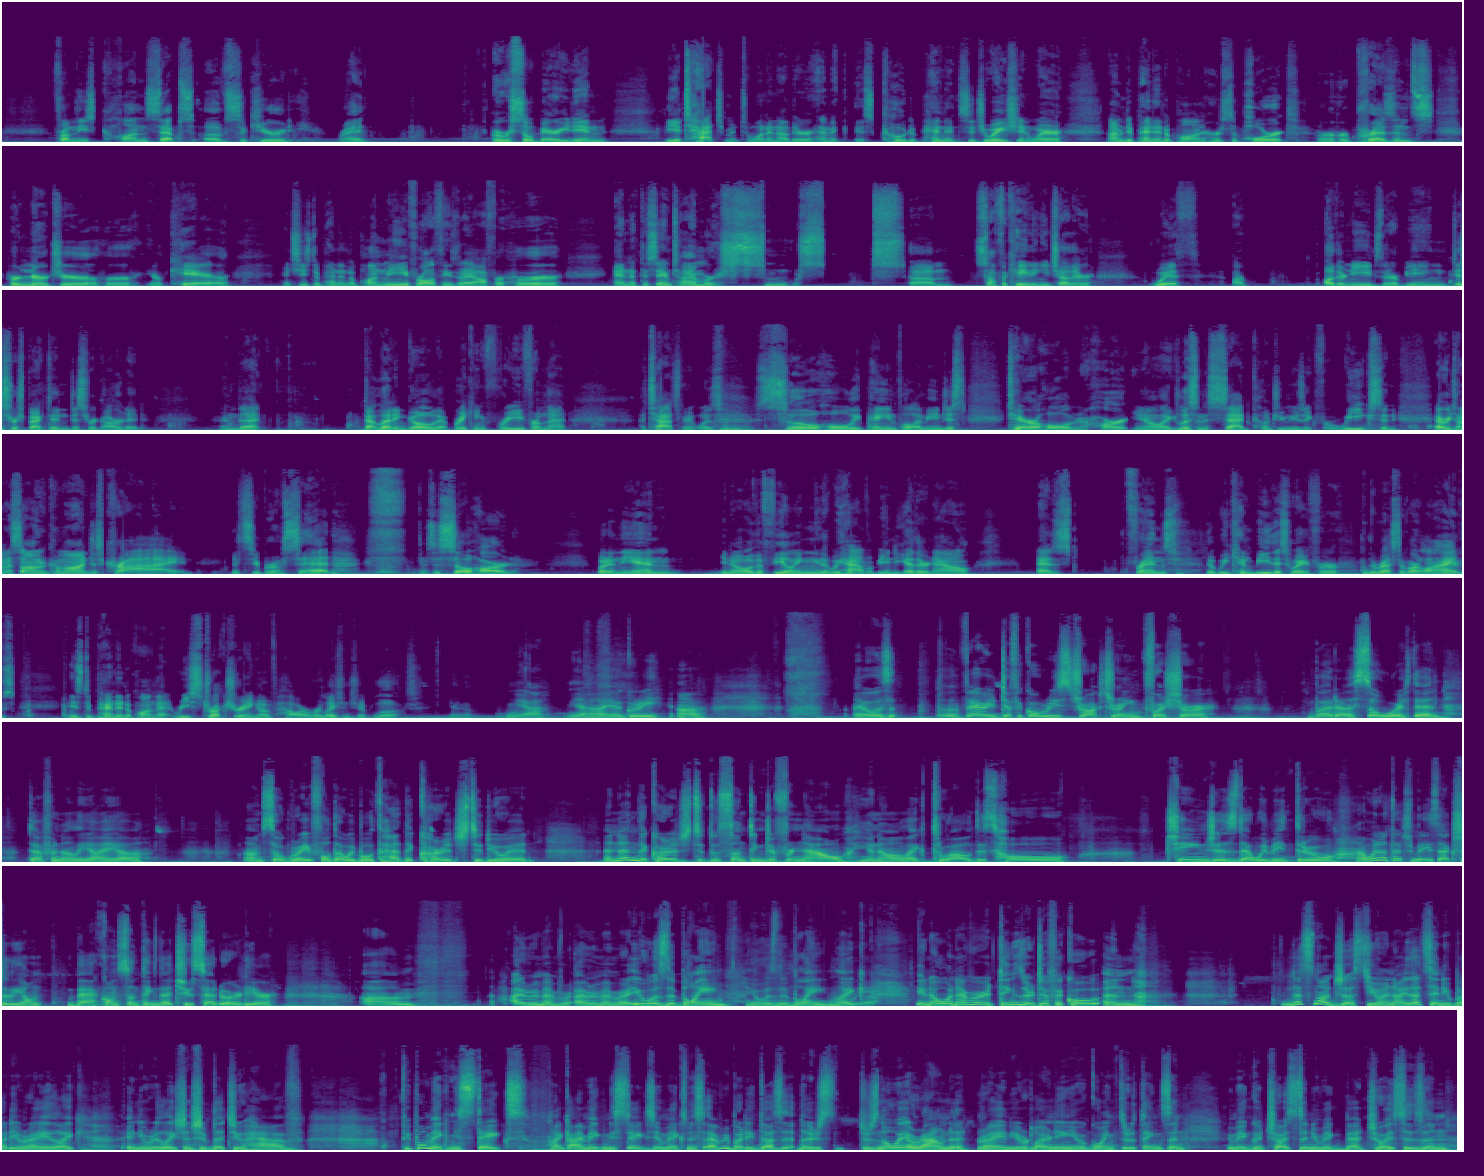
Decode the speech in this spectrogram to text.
from these concepts of security, right? Or we're so buried in the attachment to one another and this codependent situation where I'm dependent upon her support or her presence, her nurture, or her, her care, and she's dependent upon me for all the things that I offer her. And at the same time, we're um, suffocating each other with our other needs that are being disrespected and disregarded. And that that letting go, that breaking free from that attachment was so wholly painful. I mean, just tear a hole in your heart, you know, like listen to sad country music for weeks and every time a song would come on, just cry and get super upset. It's just so hard. But in the end, you know, the feeling that we have of being together now as friends that we can be this way for the rest of our lives is dependent upon that restructuring of how our relationship looks you know? Yeah yeah i agree. Uh, it was a very difficult restructuring for sure but uh, so worth it. Definitely i uh, i'm so grateful that we both had the courage to do it. And then the courage to do something different now you know like throughout this whole changes that we've been through. I want to touch base actually on back on something that you said earlier. Um, I remember, I remember. It was the blame. It was the blame. Oh, like, oh, yeah. you know, whenever things are difficult and that's not just you and I, that's anybody, right? Like any relationship that you have, people make mistakes. Like I make mistakes, you make mistakes. Everybody does it. There's there's no way around it, right? You're learning, you're going through things, and you make good choices and you make bad choices. And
